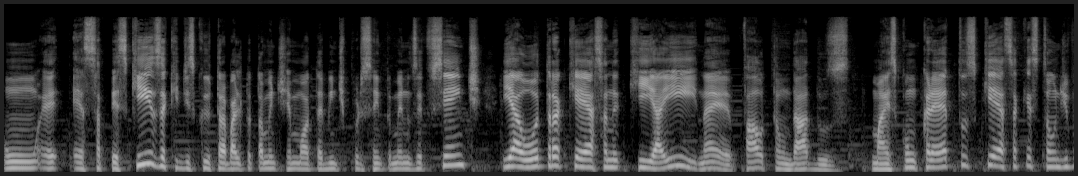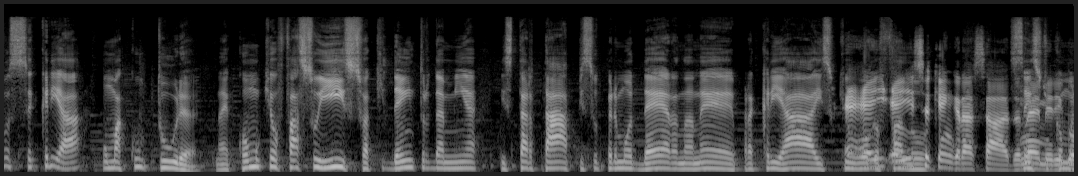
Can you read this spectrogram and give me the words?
Um, é essa pesquisa que diz que o trabalho totalmente remoto é 20% menos eficiente, e a outra que é essa que aí, né, faltam dados mais concretos, que é essa questão de você criar uma cultura, né? Como que eu faço isso aqui dentro da minha startup super moderna, né, para criar isso que o é, Hugo é, falou. É isso que é engraçado, né, Merigo?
